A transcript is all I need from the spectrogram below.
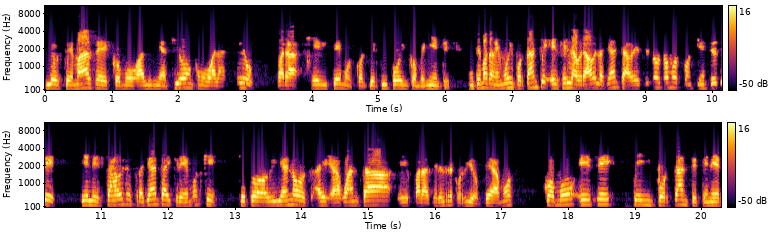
los temas eh, como alineación, como balanceo, para que evitemos cualquier tipo de inconveniente. Un tema también muy importante es el labrado de la llanta. A veces no somos conscientes de del estado de nuestra llanta y creemos que, que todavía nos eh, aguanta eh, para hacer el recorrido. Veamos cómo es de importante tener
